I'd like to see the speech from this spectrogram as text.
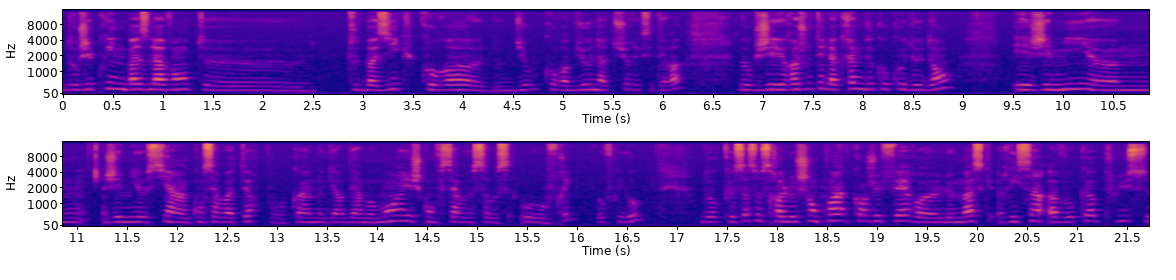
Donc j'ai pris une base lavante euh, toute basique, Cora euh, Bio, Cora Bio, Nature, etc. Donc j'ai rajouté de la crème de coco dedans. Et j'ai mis, aussi un conservateur pour quand même le garder un moment. Et je conserve ça au, au frigo. Donc ça, ce sera le shampoing quand je vais faire le masque ricin avocat plus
